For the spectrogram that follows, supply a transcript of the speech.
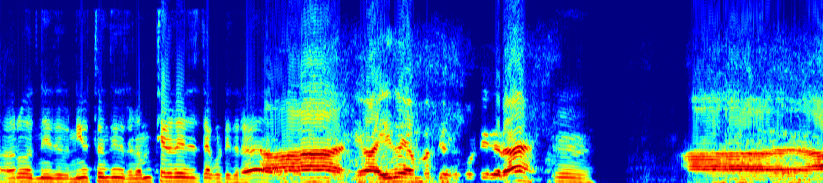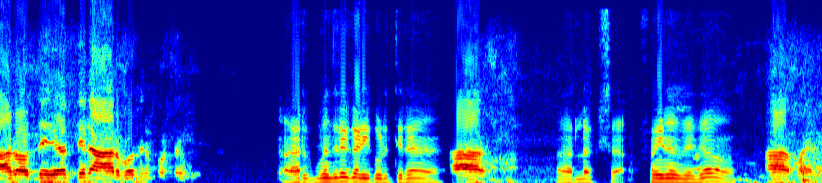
ಆರು ಹದಿನೈದು. ನೀವು ತಂದಿದ್ರ ನಮ್ ಚಾನಲ್ ತಗೊಂಡಿದ್ರಾ ನೀವು ಐದು ಎಂಬತ್ತು ದಿವಸ ಕೊಟ್ಟಿದ್ದೀರಾ? ಹ್ಮ್. ಆ, ಆರು ಹದಿನೈದು ಹೇಳ್ತೀನಿ ಆರು ಬಂದ್ರೆ ಕೊಟ್ಟೆ ಆರ್ಗ್ ಬಂದ್ರೆ ಗಾಡಿ ಕೊಡ್ತೀರಾ? ಹಾ ಆರು ಲಕ್ಷ. ಫೈನಲ್ ಇದು? ಹಾ ಫೈನ್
